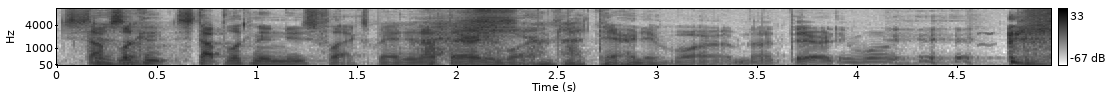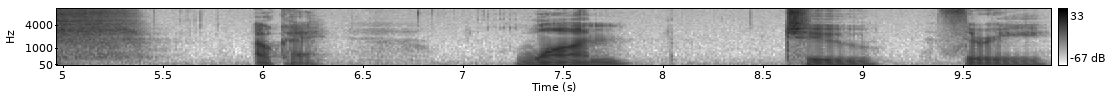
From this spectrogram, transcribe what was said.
Stop There's a- looking. stop looking at Newsflex, man. You're not there anymore. I'm not there anymore. I'm not there anymore. okay. One, two, three,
